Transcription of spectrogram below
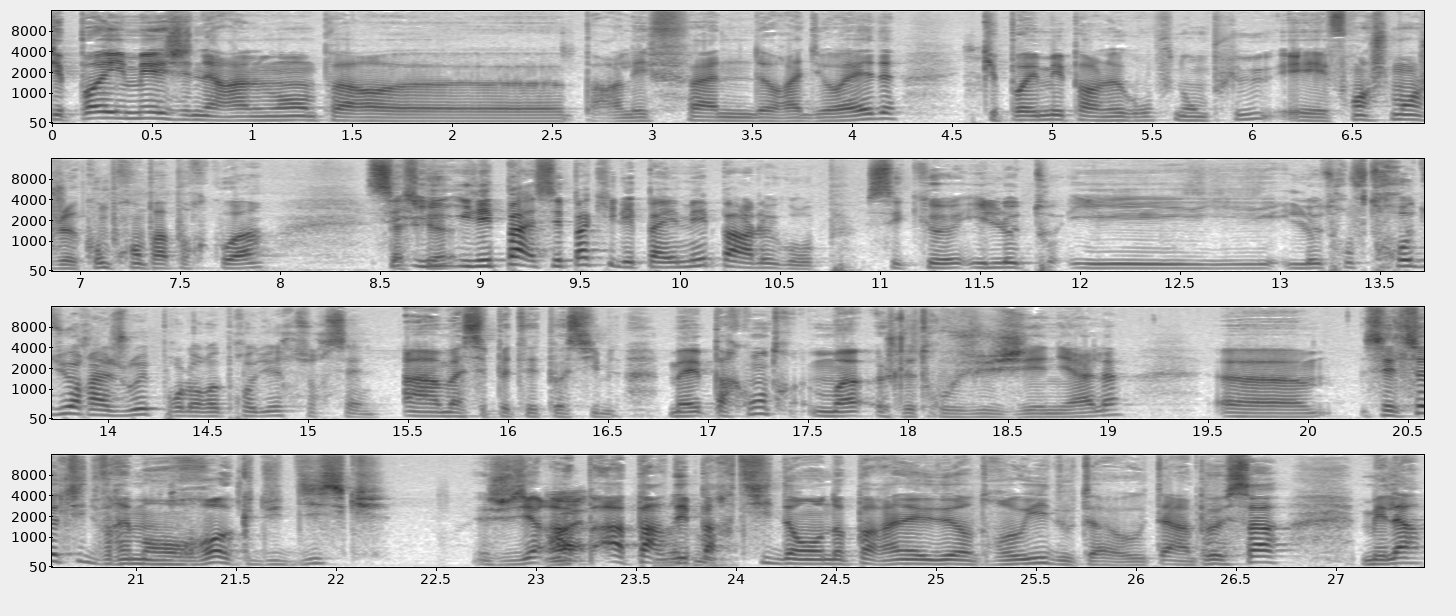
n'est pas aimé généralement par, euh, par les fans de Radiohead, qui n'est pas aimé par le groupe non plus, et franchement, je comprends pas pourquoi. C'est, il, est pas, c'est pas qu'il n'est pas aimé par le groupe, c'est qu'il le, il, il, le trouve trop dur à jouer pour le reproduire sur scène. Ah bah c'est peut-être possible. Mais par contre, moi, je le trouve juste génial. euh, c'est le seul titre vraiment rock du disque. Je veux dire, Ouais, à, à part des parties dans, dans Paranoid Android où t'as où t'as un peu ça, mais là,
